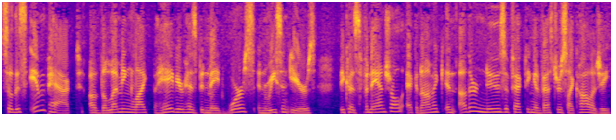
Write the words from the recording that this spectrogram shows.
So this impact of the lemming-like behavior has been made worse in recent years because financial, economic, and other news affecting investor psychology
